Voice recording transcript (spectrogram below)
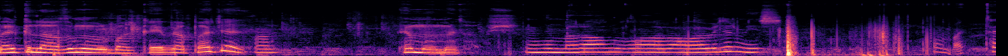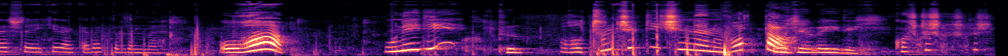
Belki lazım olur başka ev yapacağız. Al. Ne Muhammed abi? Bunları al, al- alabilir miyiz? Tamam bak taşla iki dakikada kırdım ben. Oha! O neydi? Altın. Altın çıktı içinden. What Koş the? eve gidelim. Koş koş koş koş.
